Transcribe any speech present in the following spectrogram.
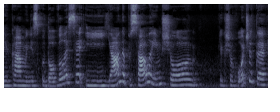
яка мені сподобалася, і я написала їм, що. Якщо хочете,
